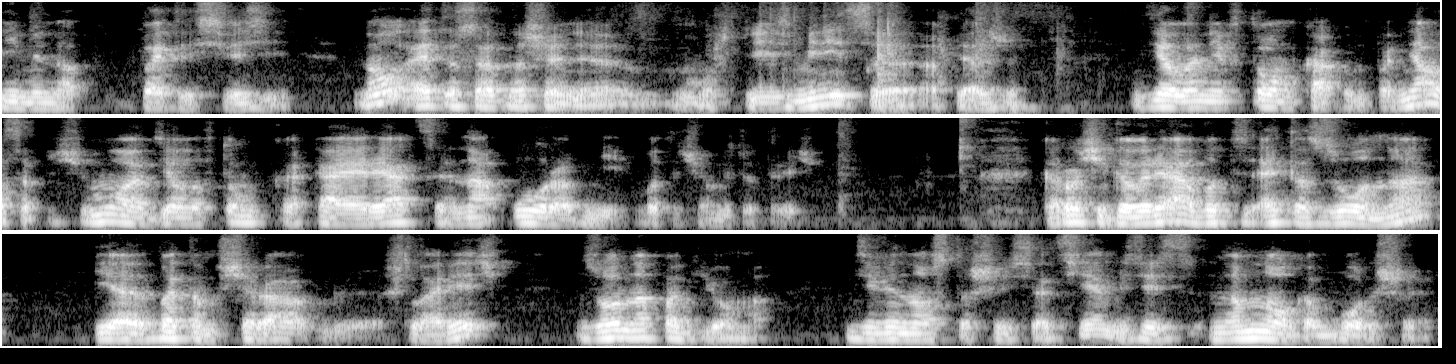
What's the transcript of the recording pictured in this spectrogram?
именно в этой связи. Но это соотношение может измениться, опять же. Дело не в том, как он поднялся, почему, а дело в том, какая реакция на уровне. Вот о чем идет речь. Короче говоря, вот эта зона, и об этом вчера шла речь, зона подъема 90-67, здесь намного больше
